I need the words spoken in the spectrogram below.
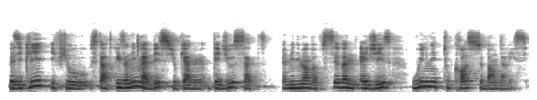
Basically, if you start reasoning like this, you can deduce that a minimum of 7 edges will need to cross the boundary C.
